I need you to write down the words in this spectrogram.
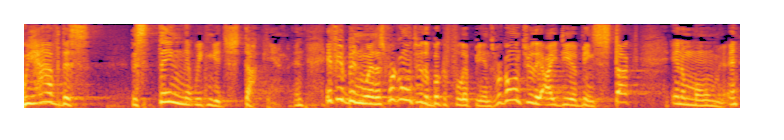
we have this this thing that we can get stuck in. And if you've been with us, we're going through the book of Philippians. We're going through the idea of being stuck in a moment. And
